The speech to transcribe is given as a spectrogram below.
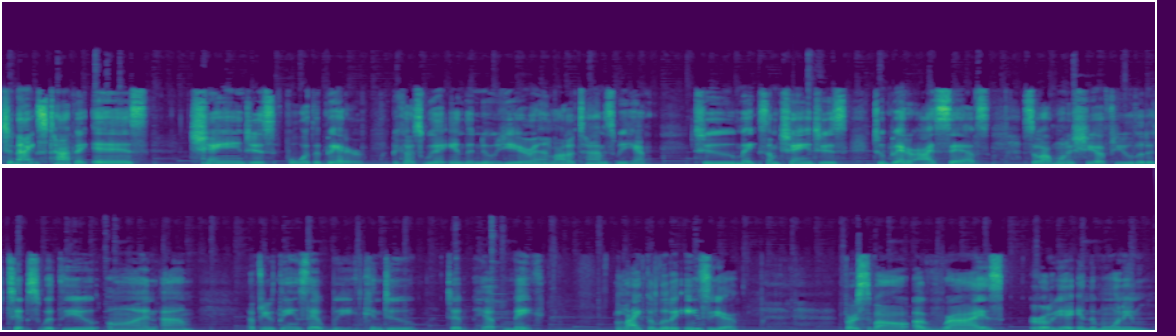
Tonight's topic is changes for the better because we're in the new year, and a lot of times we have to make some changes to better ourselves. So, I want to share a few little tips with you on um, a few things that we can do to help make life a little easier. First of all, arise earlier in the morning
